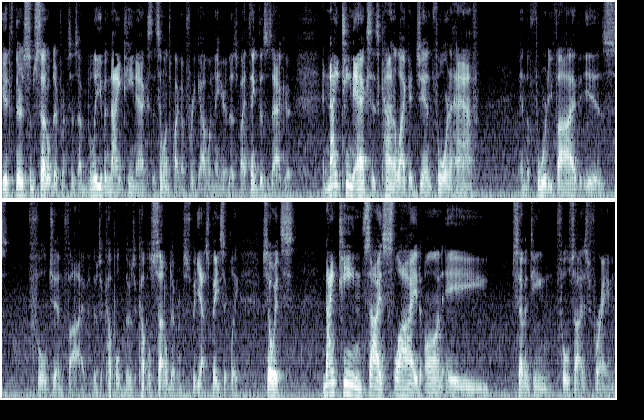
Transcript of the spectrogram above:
It's there's some subtle differences. I believe a 19x that someone's probably gonna freak out when they hear this, but I think this is accurate. A 19x is kind of like a Gen four and a half, and the 45 is full Gen five. There's a couple there's a couple subtle differences, but yes, basically. So it's 19 size slide on a 17 full size frame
